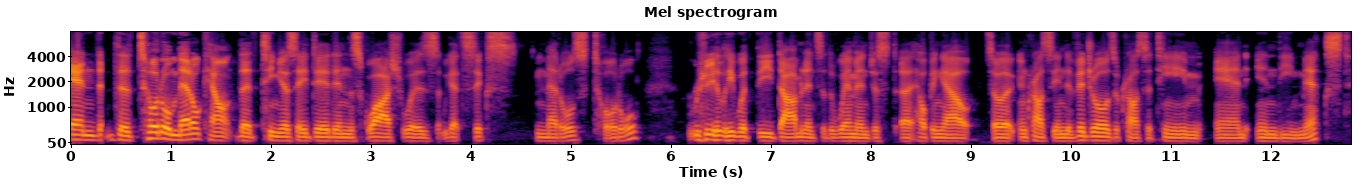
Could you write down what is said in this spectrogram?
And the total medal count that Team USA did in the squash was we got six medals total really with the dominance of the women just uh, helping out. So uh, across the individuals, across the team, and in the mixed.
